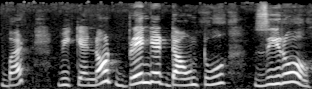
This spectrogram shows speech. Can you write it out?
but we cannot bring it down to 0.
